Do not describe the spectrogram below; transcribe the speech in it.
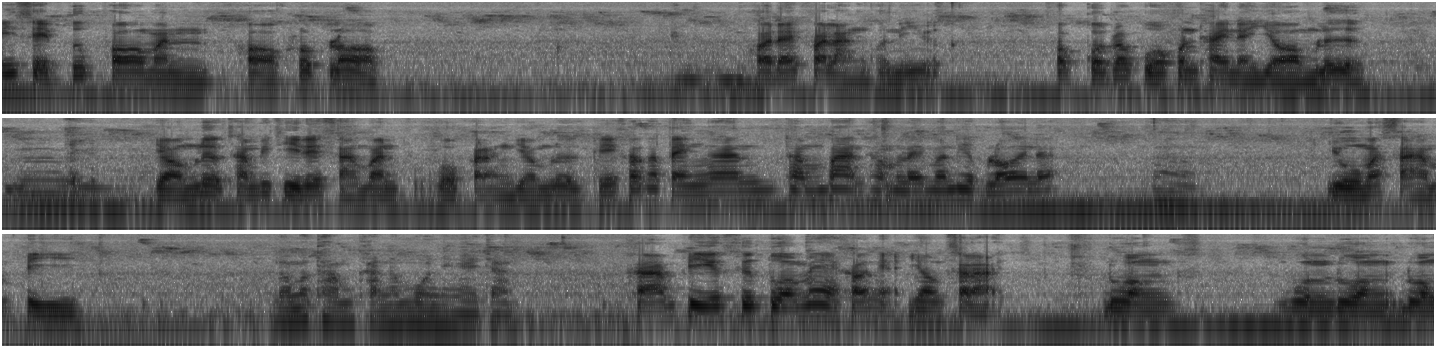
นี่เสร็จปุ๊บพอมันพอครบรอบ พอได้ฝรั่งคนนี้ปรากฏว่าผัวคนไทยเนี่ยยอมเลิกอืมยอมเลิกทำพิธีได้สามวันผัวฝรั่งยอมเลิกทีนี้เขาก็แต่งงานทำบ้านทำอะไรมาเรียบร้อยแล้วอืมอยู่มาสามปีเรามาทำขันน้ำมนต์ยังไงอาจารย์สามปีก็คือตัวแม่เขาเนี่ย ยอมสละดวงบุญดวงดวง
